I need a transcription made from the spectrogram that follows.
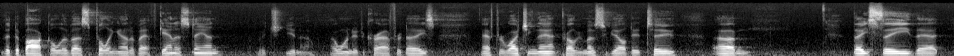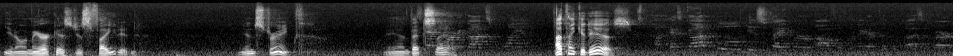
the debacle of us pulling out of Afghanistan, which, you know, I wanted to cry for days after watching that. Probably most of y'all did too. Um, they see that, you know, America has just faded in strength. And that's that sad. part of God's plan? I think it is. Has God pulled his favor off of America because of our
